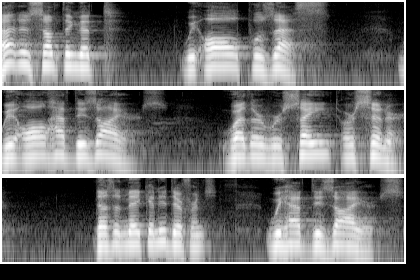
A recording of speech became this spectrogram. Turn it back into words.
That is something that we all possess. We all have desires, whether we're saint or sinner. Doesn't make any difference. We have desires.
